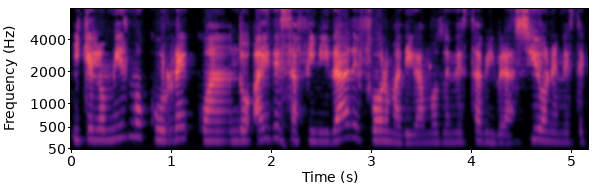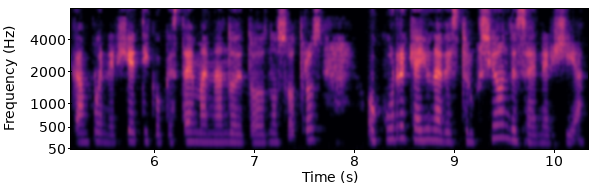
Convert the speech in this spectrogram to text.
Y que lo mismo ocurre cuando hay desafinidad de forma, digamos, en esta vibración, en este campo energético que está emanando de todos nosotros, ocurre que hay una destrucción de esa energía.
